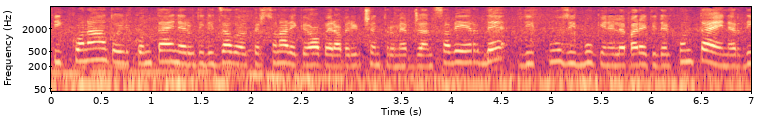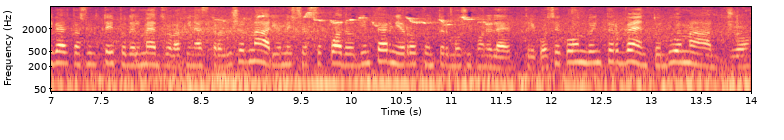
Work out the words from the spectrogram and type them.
Picconato il container utilizzato dal personale che opera per il centro emergenza verde, diffusi buchi nelle pareti del container, divelta sul tetto del mezzo la finestra lucernario, messi a soqquadro gli interni e rotto un termosifone elettrico. Secondo intervento 2 maggio,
